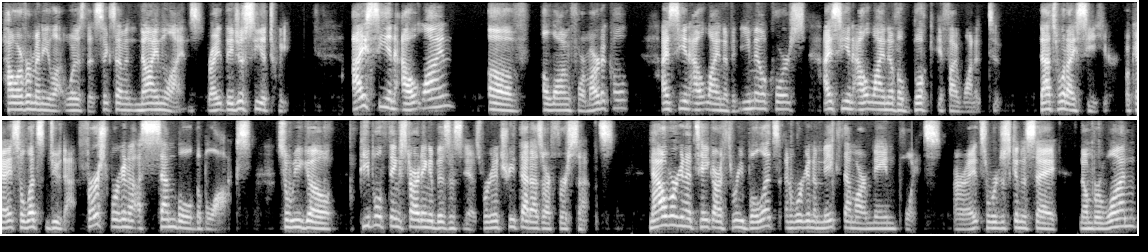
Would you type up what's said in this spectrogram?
however many, what is this, six, seven, nine lines, right? They just see a tweet. I see an outline of a long form article. I see an outline of an email course. I see an outline of a book if I wanted to. That's what I see here. Okay, so let's do that. First, we're going to assemble the blocks. So we go, people think starting a business is. We're going to treat that as our first sentence. Now we're going to take our three bullets and we're going to make them our main points. All right, so we're just going to say number one,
